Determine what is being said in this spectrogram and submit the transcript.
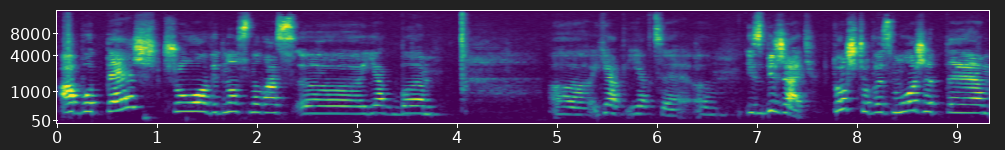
або те, що відносно вас, е, якби. е, Як, як це? е, Ізбіжать. То, що ви зможете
